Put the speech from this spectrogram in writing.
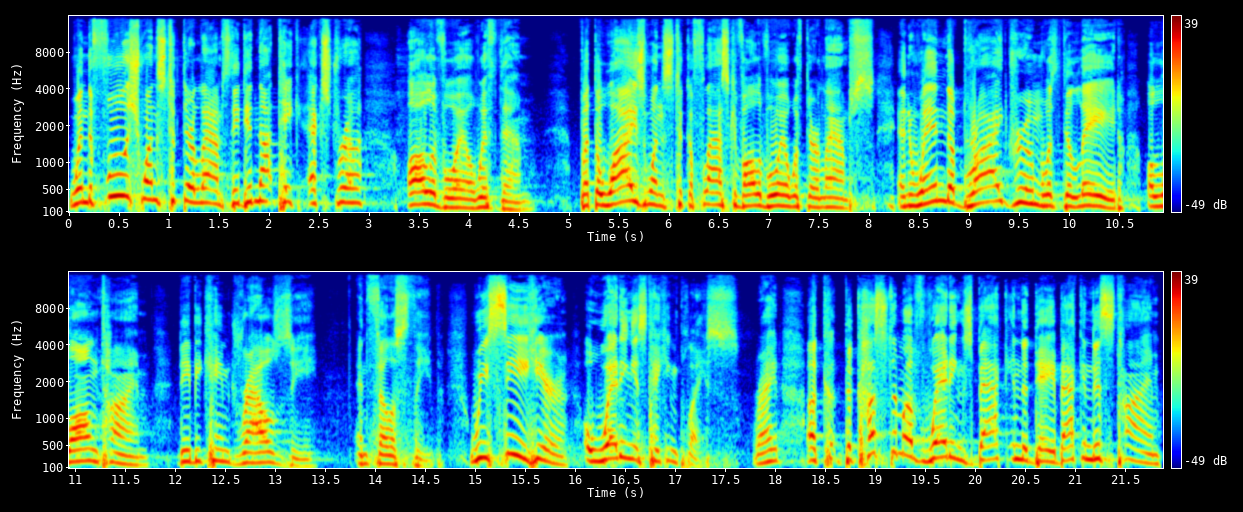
When the foolish ones took their lamps, they did not take extra olive oil with them. But the wise ones took a flask of olive oil with their lamps. And when the bridegroom was delayed a long time, they became drowsy and fell asleep. We see here a wedding is taking place right? The custom of weddings back in the day, back in this time,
